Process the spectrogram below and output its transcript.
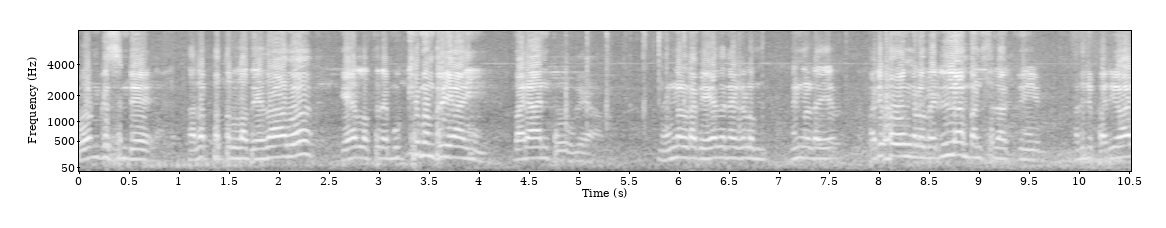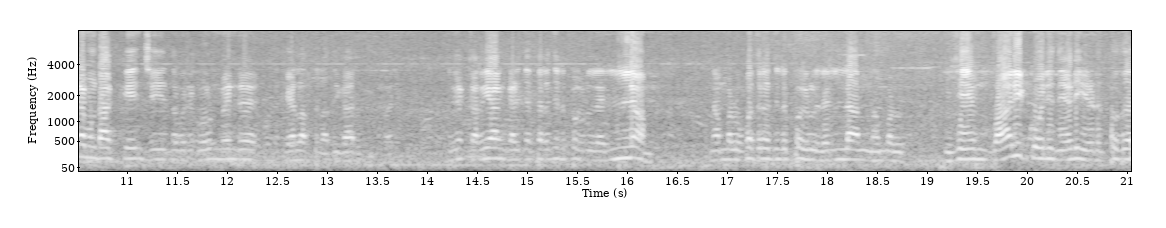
കോൺഗ്രസിന്റെ തലപ്പത്തുള്ള നേതാവ് കേരളത്തിലെ മുഖ്യമന്ത്രിയായി വരാൻ പോവുകയാണ്. നിങ്ങളുടെ വേദനകളും നിങ്ങളുടെ അനുഭവങ്ങളും എല്ലാം മനസ്സിലാക്കുകയും അതിന് പരിഹാരമുണ്ടാക്കുകയും ചെയ്യുന്ന ഒരു ഗവൺമെന്റ് കേരളത്തിൽ അധികാരത്തിൽ വരും. നിങ്ങൾക്കറിയാൻ കഴിഞ്ഞ തെരഞ്ഞെടുപ്പുകളിലെല്ലാം നമ്മൾ ഉപതെരഞ്ഞെടുപ്പുകളിലെല്ലാം നമ്മൾ വിജയം വാരിക്കോരി നേടിയെടുത്തത്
